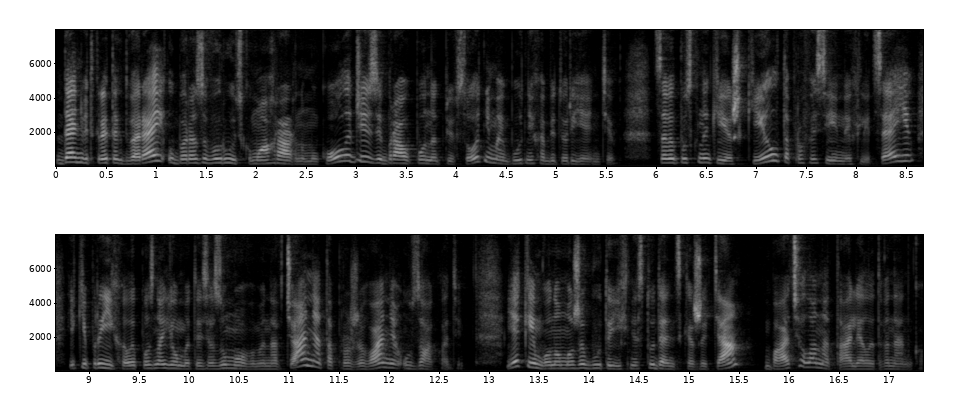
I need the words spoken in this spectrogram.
День відкритих дверей у Березоворуцькому аграрному коледжі зібрав понад півсотні майбутніх абітурієнтів. Це випускники шкіл та професійних ліцеїв, які приїхали познайомитися з умовами навчання та проживання у закладі. Яким воно може бути їхнє студентське життя, бачила Наталія Литвиненко.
